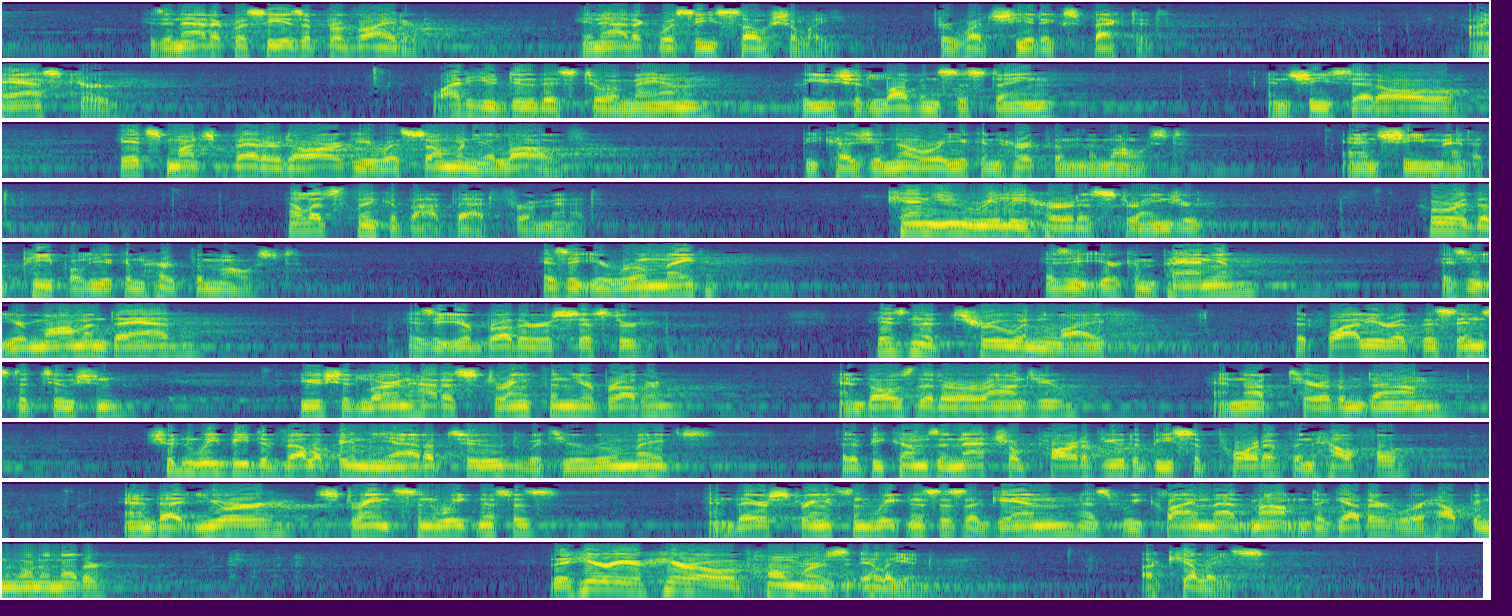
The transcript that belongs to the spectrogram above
his inadequacy as a provider, inadequacy socially for what she had expected. I asked her, why do you do this to a man who you should love and sustain? And she said, oh, it's much better to argue with someone you love because you know where you can hurt them the most. And she meant it. Now let's think about that for a minute. Can you really hurt a stranger? Who are the people you can hurt the most? Is it your roommate? Is it your companion? Is it your mom and dad? Is it your brother or sister? Isn't it true in life that while you're at this institution, you should learn how to strengthen your brethren and those that are around you and not tear them down? Shouldn't we be developing the attitude with your roommates that it becomes a natural part of you to be supportive and helpful and that your strengths and weaknesses and their strengths and weaknesses again as we climb that mountain together we're helping one another the hero of homer's iliad achilles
